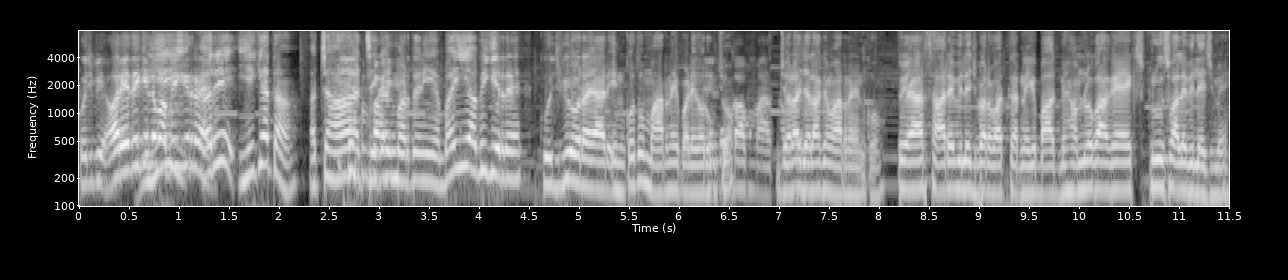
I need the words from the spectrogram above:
कुछ भी। और ये देखिए लोग अभी गिर रहे हैं। अरे ये क्या था? अच्छा हाँ चिकन भाई। मरते नहीं है। भाई ये अभी गिर रहे हैं। कुछ भी हो रहा है यार इनको तो मारना ही पड़ेगा रुक जाओ। जला जला के मारना है इनको। तो यार सारे विलेज बर्बाद करने के बाद में हम लोग आ गए एक स्प्रूस वाले विलेज में।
